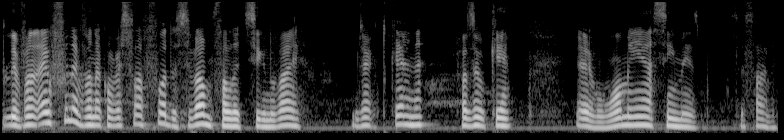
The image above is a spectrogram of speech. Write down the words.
levando. Aí eu fui levando a conversa e falei, foda-se, vamos falar de signo, vai? Já que tu quer, né? Fazer o quê? É, o homem é assim mesmo, você sabe.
